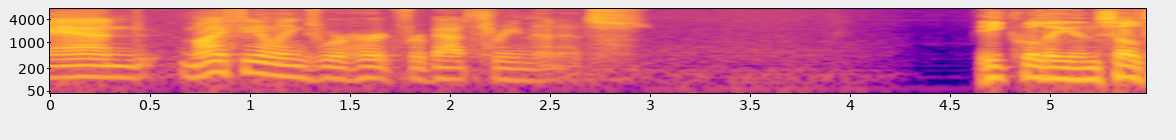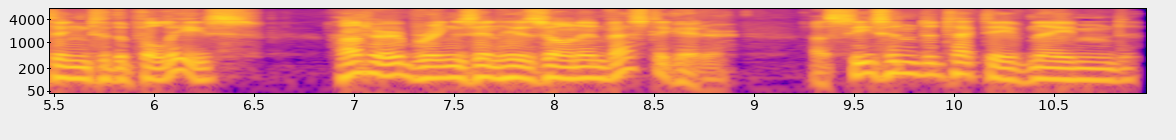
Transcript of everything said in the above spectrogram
And my feelings were hurt for about three minutes. Equally insulting to the police, Hunter brings in his own investigator, a seasoned detective named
